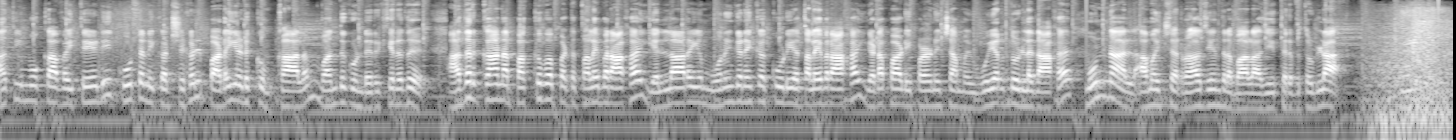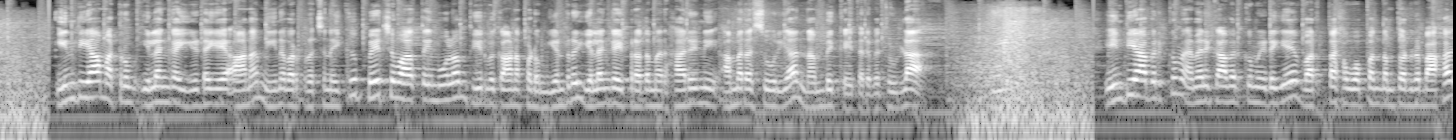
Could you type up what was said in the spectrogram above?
அதிமுகவை தேடி கூட்டணி கட்சிகள் படையெடுக்கும் காலம் வந்து கொண்டிருக்கிறது. அதற்கான பக்குவப்பட்ட தலைவராக எல்லாரையும் ஒருங்கிணைக்கக்கூடிய தலைவராக எடப்பாடி பழனிசாமி உயர்ந்துள்ளதாக முன்னாள் அமைச்சர் ராஜேந்திர பாலாஜி தெரிவித்துள்ளார். இந்தியா மற்றும் இலங்கை இடையேயான மீனவர் பிரச்சினைக்கு பேச்சுவார்த்தை மூலம் தீர்வு காணப்படும் என்று இலங்கை பிரதமர் ஹரிணி அமரசூர்யா நம்பிக்கை தெரிவித்துள்ளார். இந்தியாவிற்கும் அமெரிக்காவிற்கும் இடையே வர்த்தக ஒப்பந்தம் தொடர்பாக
